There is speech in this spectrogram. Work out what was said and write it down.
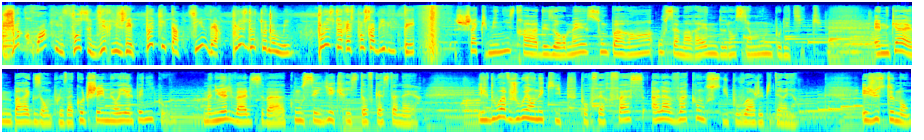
Je crois qu'il faut se diriger petit à petit vers plus d'autonomie, plus de responsabilité. Chaque ministre a désormais son parrain ou sa marraine de l'ancien monde politique. NKM, par exemple, va coacher Muriel Pénicaud. Manuel Valls va conseiller Christophe Castaner. Ils doivent jouer en équipe pour faire face à la vacance du pouvoir jupitérien. Et justement,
